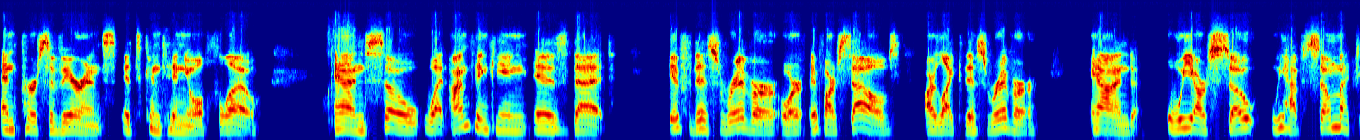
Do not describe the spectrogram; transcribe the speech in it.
and perseverance, its continual flow. And so, what I'm thinking is that if this river, or if ourselves are like this river, and we are so we have so much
